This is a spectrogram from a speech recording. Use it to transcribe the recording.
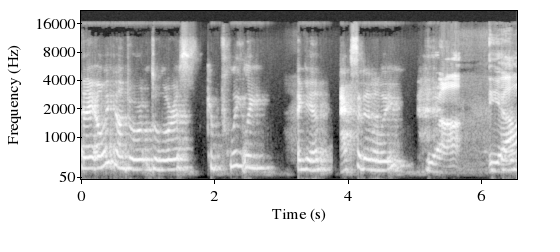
And I only found Dol- Dolores completely, again, accidentally. Yeah. Yeah.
